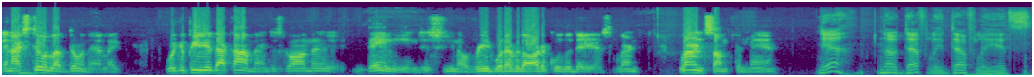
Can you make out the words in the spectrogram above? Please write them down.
And I still love doing that. Like Wikipedia.com, man, just go on there daily and just you know read whatever the article of the day is. Learn learn something, man. Yeah, no, definitely, definitely. It's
